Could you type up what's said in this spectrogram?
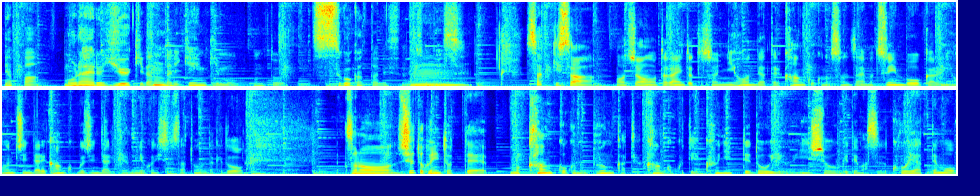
やっぱもらえる勇気だったりうん元気も本当すごかったですね、そうです。んさっきさもちろんお互いにとってその日本であったり韓国の存在もツインボーカル日本人であり韓国人でありというのが魅力の一つだと思うんだけどその習得にとってもう韓国の文化っていうか韓国っていう国ってどういう印象を受けてます？こうやってもう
